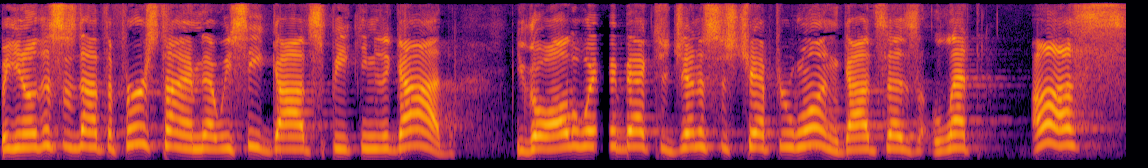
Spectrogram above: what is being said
But you know, this is not the first time that we see God speaking to God. You go all the way back to Genesis chapter 1. God says, Let us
